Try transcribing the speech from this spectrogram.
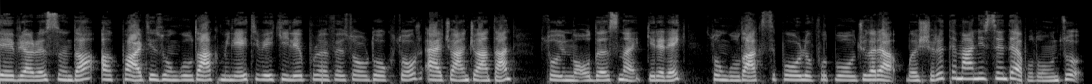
Devre arasında AK Parti Zonguldak Milletvekili Profesör Doktor Ercan Can'dan soyunma odasına girerek Zonguldak sporlu futbolculara başarı temennisinde bulundu.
